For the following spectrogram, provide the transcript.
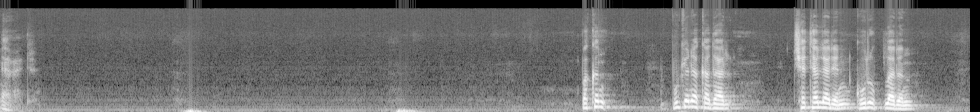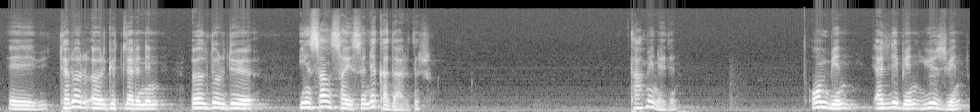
Evet. Bakın bugüne kadar çetelerin, grupların, e, terör örgütlerinin öldürdüğü insan sayısı ne kadardır? Tahmin edin. 10 bin, 50 bin, 100 bin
